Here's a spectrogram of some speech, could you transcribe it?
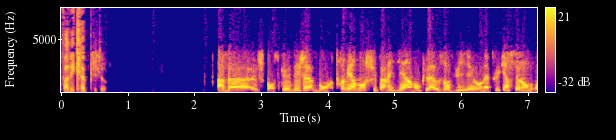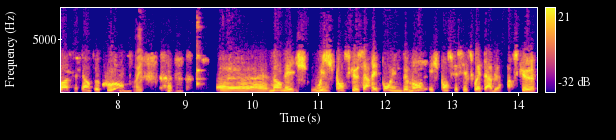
Enfin des clubs plutôt. Ah bah, je pense que déjà, bon, premièrement, je suis parisien, donc là aujourd'hui, euh, on n'a plus qu'un seul endroit, ça fait un peu court. Oui. Euh, non, mais je- oui, je pense que ça répond à une demande et je pense que c'est souhaitable parce que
